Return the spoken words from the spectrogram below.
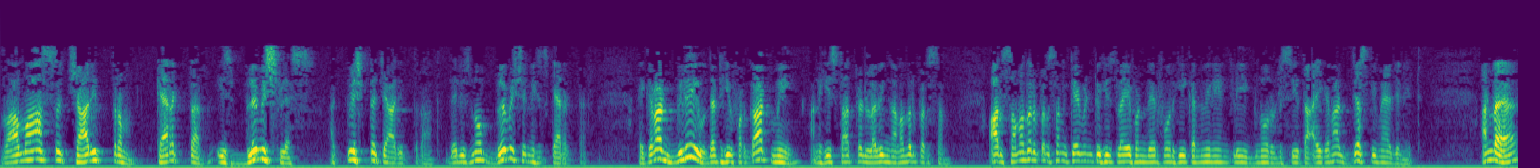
Rama's charitram, character, is blemishless. Aklishta charitrat. There is no blemish in his character. I cannot believe that he forgot me and he started loving another person. Or some other person came into his life and therefore he conveniently ignored Sita. I cannot just imagine it. And uh,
